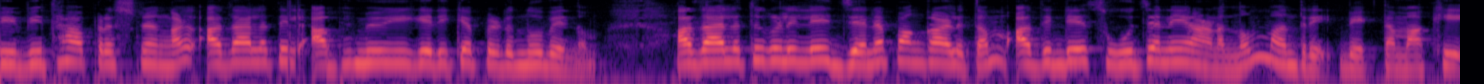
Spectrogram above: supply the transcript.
വിവിധ പ്രശ്നങ്ങൾ അദാലത്തിൽ അഭിമുഖീകരിക്കപ്പെടുന്നുവെന്നും അദാലത്തുകളിലെ ജനപങ്കാളിത്തം അതിന്റെ സൂചനയാണെന്നും മന്ത്രി വ്യക്തമാക്കി.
